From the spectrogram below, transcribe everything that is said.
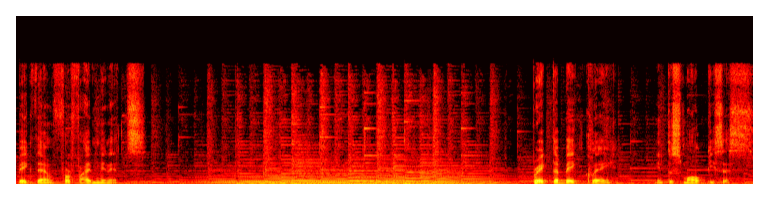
Bake them for 5 minutes. Break the baked clay into small pieces.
